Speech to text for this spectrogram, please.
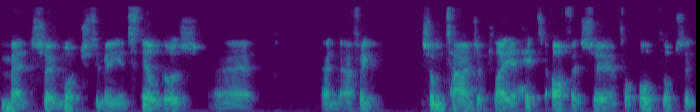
meant so much to me and still does. Uh, and I think sometimes a player hits off at certain football clubs, and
